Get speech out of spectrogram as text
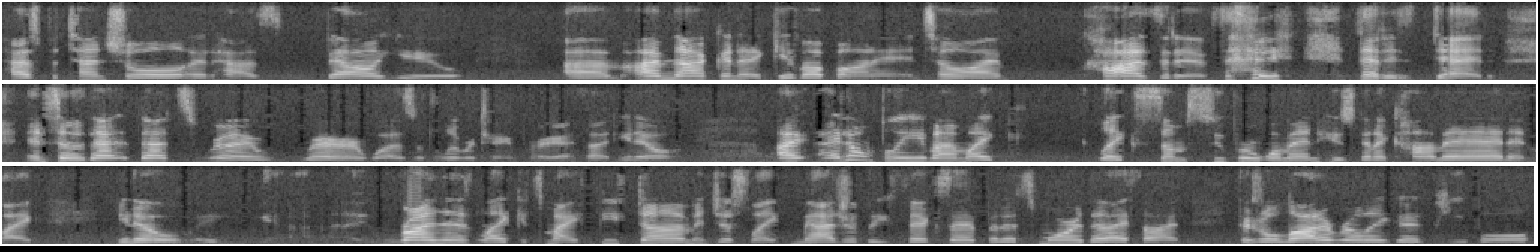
has potential, it has value, um, I'm not going to give up on it until I'm positive that, that is dead. And so that that's where I, where I was with the Libertarian Party. I thought, you know, I, I don't believe I'm like like some superwoman who's going to come in and like you know, run it like it's my fiefdom and just like magically fix it. But it's more that I thought there's a lot of really good people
